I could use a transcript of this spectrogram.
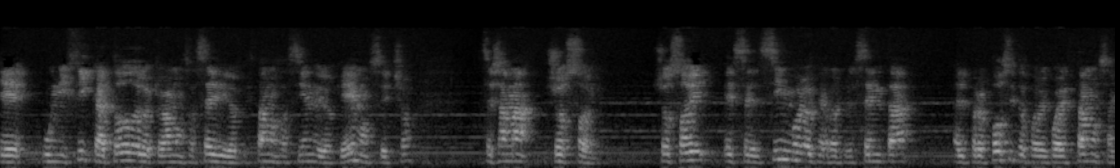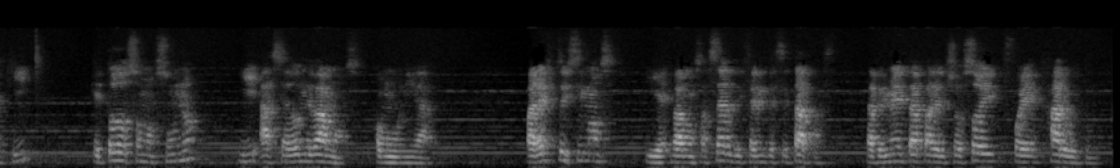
que unifica todo lo que vamos a hacer y lo que estamos haciendo y lo que hemos hecho, se llama Yo Soy. Yo Soy es el símbolo que representa el propósito por el cual estamos aquí, que todos somos uno y hacia dónde vamos como unidad. Para esto hicimos y vamos a hacer diferentes etapas. La primera etapa del Yo Soy fue Harwitum.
